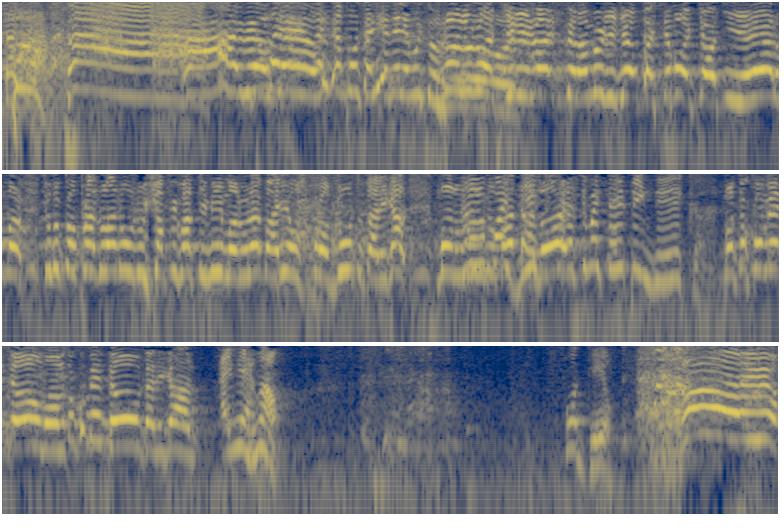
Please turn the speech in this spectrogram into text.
deve estar sem... Ah! Ai, meu Deus! Mas a pontaria dele é muito ruim. Mano, não atire em nós, pelo amor de Deus. Nós temos aqui, ó, dinheiro, mano. Tudo comprado lá no, no Shopping Guatemi, mano. Leva aí os produtos, tá ligado? Mano, não, Não, não faz isso, nós. cara. Você vai se arrepender, cara. Mano, tô com medão, mano. Tô com medão, tá ligado? Aí, meu irmão. Fodeu. Ai, meu.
